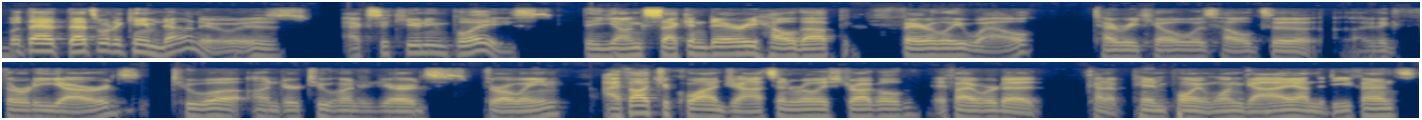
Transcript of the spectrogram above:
But that that's what it came down to is executing plays. The young secondary held up fairly well. Tyreek Hill was held to I think 30 yards, Tua under 200 yards throwing. I thought Jaquan Johnson really struggled. If I were to kind of pinpoint one guy on the defense,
